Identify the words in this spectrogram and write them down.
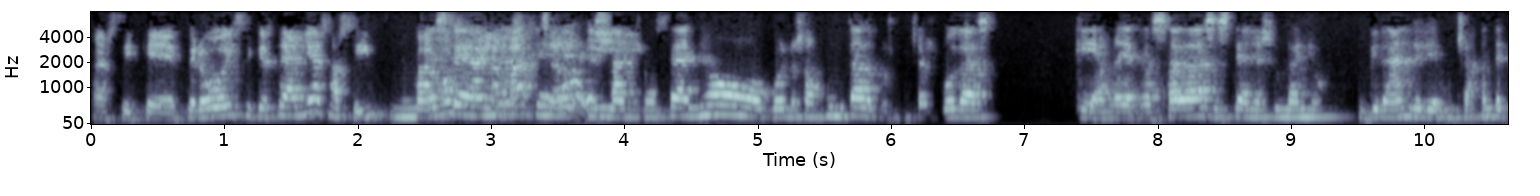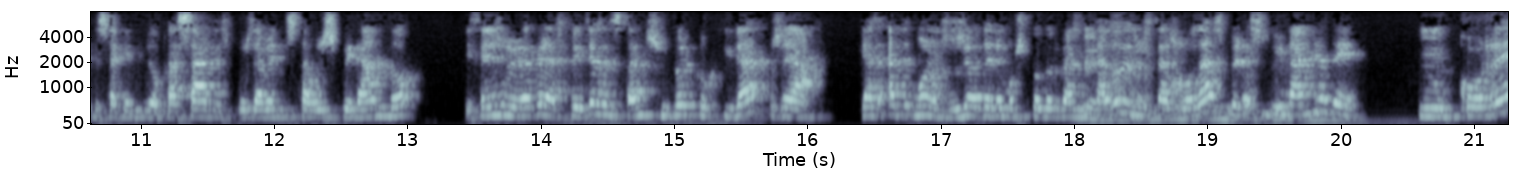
Así que, pero hoy sí que este año es así. Vamos este a año la es que, marcha y- exacto, este año, bueno, se han juntado pues muchas bodas que aún hay atrasadas. Este año es un año grande de mucha gente que se ha querido casar después de haber estado esperando. Y este año es verdad que las fechas están súper cogidas. O sea, ha- bueno, nosotros ya lo tenemos todo organizado Sí, de nuestras no, bodas, sí, pero es sí. un año de mm, corre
